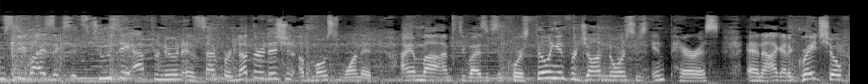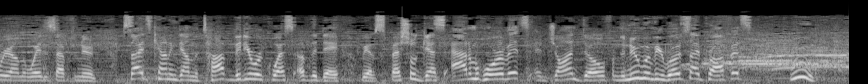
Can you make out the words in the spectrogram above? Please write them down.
I'm Steve Isaacs. It's Tuesday afternoon, and it's time for another edition of Most Wanted. I am uh, I'm Steve Isaacs, of course, filling in for John Norris, who's in Paris, and uh, I got a great show for you on the way this afternoon. Besides counting down the top video requests of the day, we have special guests Adam Horovitz and John Doe from the new movie Roadside Prophets. Woo!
